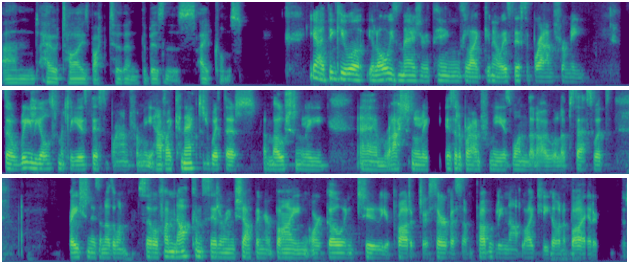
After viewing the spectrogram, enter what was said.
and how it ties back to then the business outcomes? Yeah, I think you will you'll always measure things like, you know, is this a brand for me? So really, ultimately, is this a brand for me? Have I connected with it emotionally, um, rationally? Is it a brand for me? Is one that I will obsess with. Inspiration is another one. So if I'm not considering shopping or buying or going to your product or service, I'm probably not likely going to buy it. Or,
